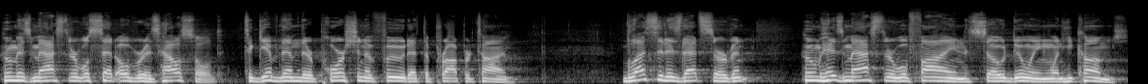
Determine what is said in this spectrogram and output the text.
whom his master will set over his household? To give them their portion of food at the proper time. Blessed is that servant whom his master will find so doing when he comes.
